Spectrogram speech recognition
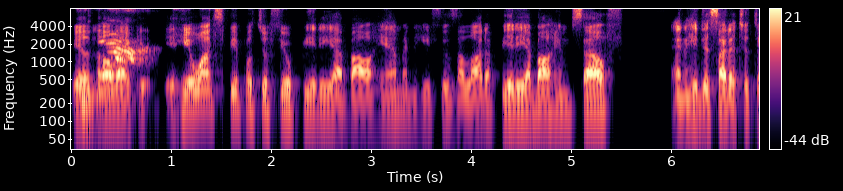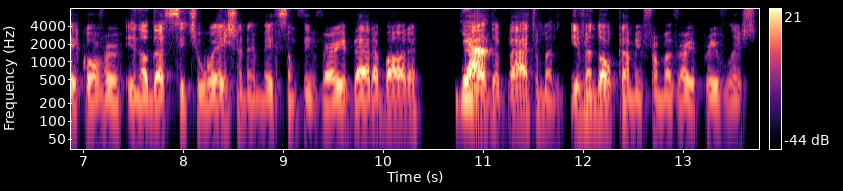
You know, yeah. like he wants people to feel pity about him and he feels a lot of pity about himself and he decided to take over, you know, that situation and make something very bad about it. Yeah. While the Batman, even though coming from a very privileged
